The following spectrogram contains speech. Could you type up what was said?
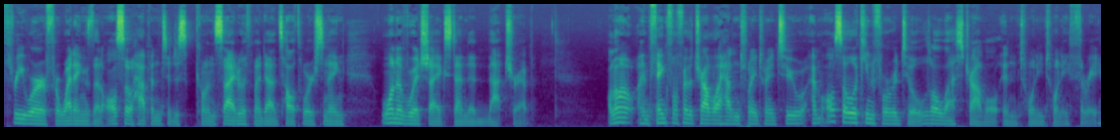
three were for weddings that also happened to just coincide with my dad's health worsening, one of which I extended that trip. Although I'm thankful for the travel I had in 2022, I'm also looking forward to a little less travel in 2023.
